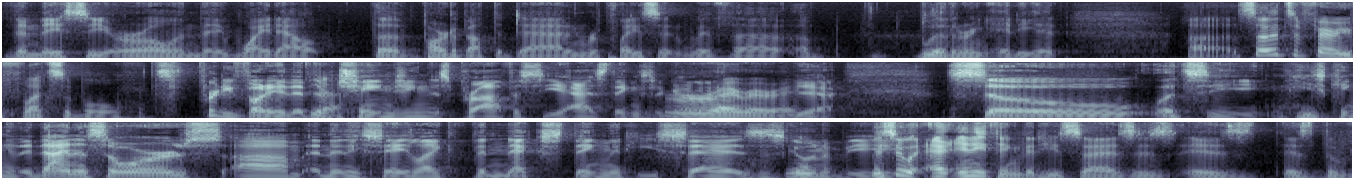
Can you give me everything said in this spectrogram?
then they see Earl and they white out the part about the dad and replace it with a, a blithering idiot. Uh, so it's a very flexible. It's pretty funny that they're Yeah. changing this prophecy as things are going. Right, right, right. Yeah. So let's see. He's king of the dinosaurs, um, and then they say like the next thing that he says is going to be. What- anything that he says is is is the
